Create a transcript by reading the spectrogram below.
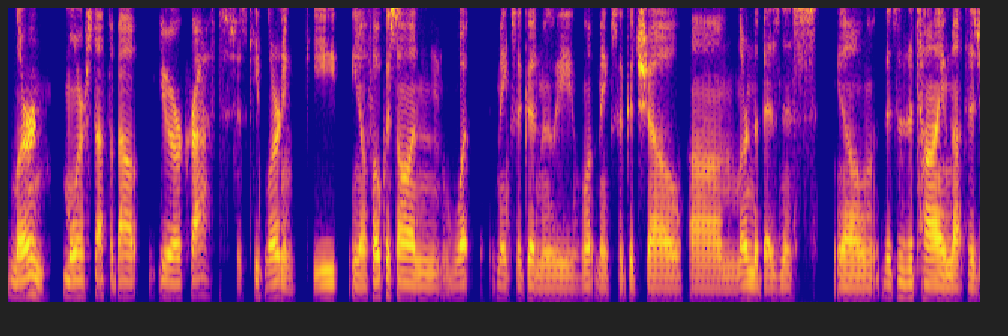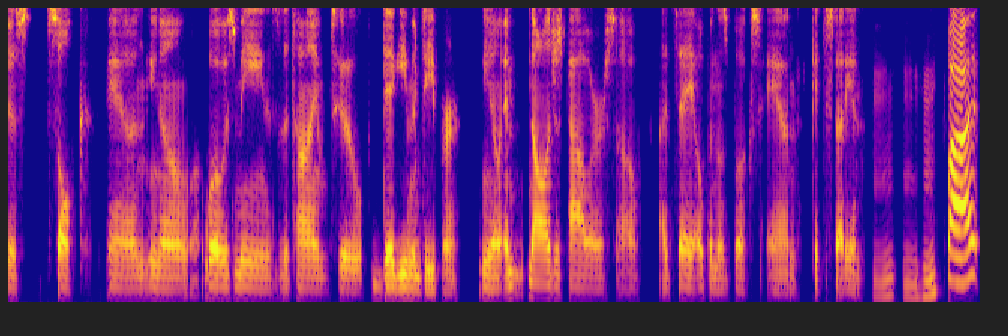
learn, more stuff about your craft. Just keep learning. Keep, you know, focus on what makes a good movie, what makes a good show. Um, learn the business. You know, this is the time not to just sulk and, you know, woe is me. This is the time to dig even deeper. You know, and knowledge is power. So I'd say open those books and get to studying. Mm-hmm. But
